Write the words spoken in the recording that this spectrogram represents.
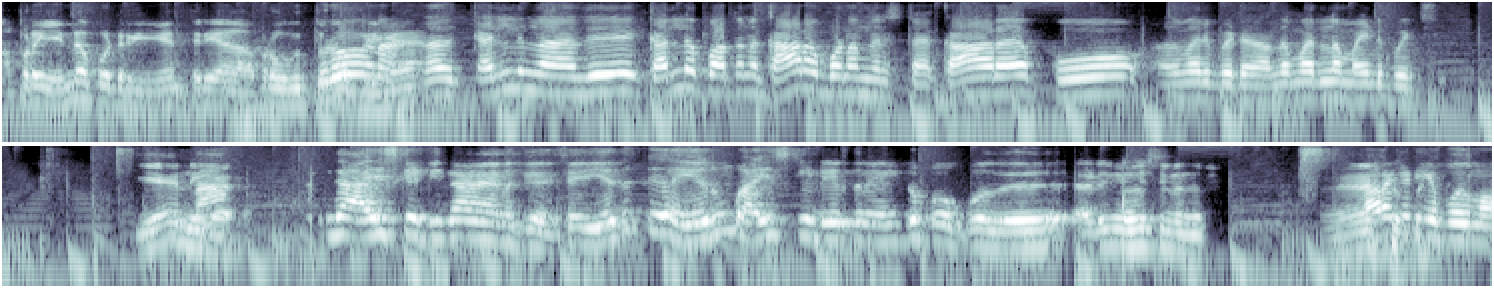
அப்புறம் என்ன போட்டிருக்கீங்கன்னு தெரியாது. அப்புறம் உத்து ப்ரோ பார்ப்பீங்க நான் அது கல்லு நான் அது கல்ல பார்த்தோன்னா காரை போனான்னு நினைச்சிட்டேன். காரை போ அந்த மாதிரி போயிட்டு அந்த மாதிரி எல்லாம் மைண்ட் போயிடுச்சு. ஏன் நீங்க இந்த ஐஸ் கட்டி தான் எனக்கு. சரி எதுக்கு எறும்பு ஐஸ் கட்டி எடுத்து எங்க போக போகுது? அப்படின்னு யோசிச்சு மரக்கடிக்க போதுமா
